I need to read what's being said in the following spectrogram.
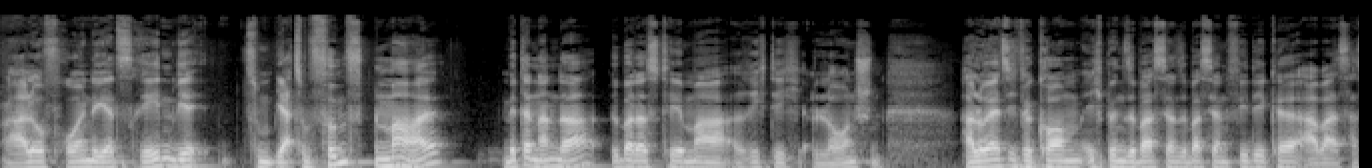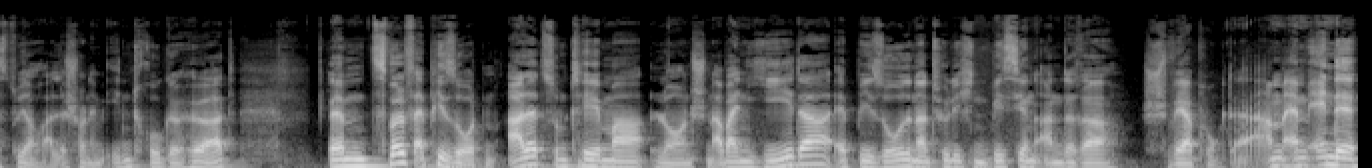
Hallo Freunde, jetzt reden wir zum, ja, zum fünften Mal miteinander über das Thema richtig launchen. Hallo, herzlich willkommen. Ich bin Sebastian, Sebastian Fiedeke, aber das hast du ja auch alles schon im Intro gehört. Ähm, zwölf Episoden, alle zum Thema Launchen, aber in jeder Episode natürlich ein bisschen anderer Schwerpunkt. Am, am Ende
